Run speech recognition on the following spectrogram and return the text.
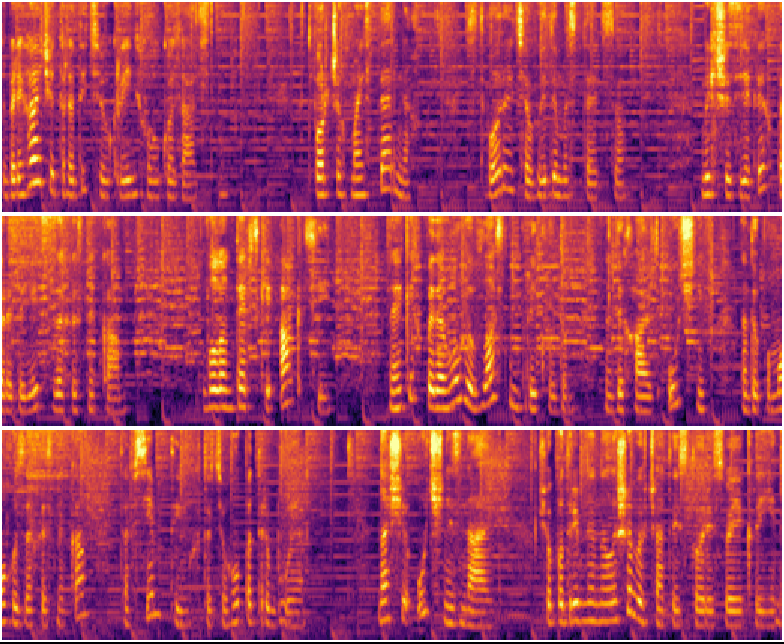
зберігаючи традиції українського козацтва. В творчих майстернях створюються види мистецтва, більшість з яких передається захисникам, волонтерські акції, на яких педагоги власним прикладом надихають учнів на допомогу захисникам та всім тим, хто цього потребує. Наші учні знають, що потрібно не лише вивчати історію своєї країни,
